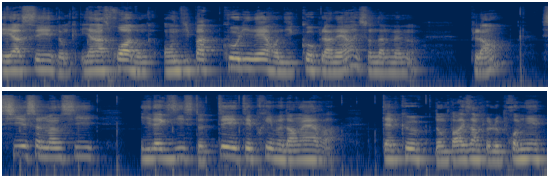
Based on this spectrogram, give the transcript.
et AC. Donc il y en a trois, donc on ne dit pas collinaire, on dit coplanaire, ils sont dans le même plan. Si et seulement si il existe T et T' dans R, tel que, donc par exemple le premier,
